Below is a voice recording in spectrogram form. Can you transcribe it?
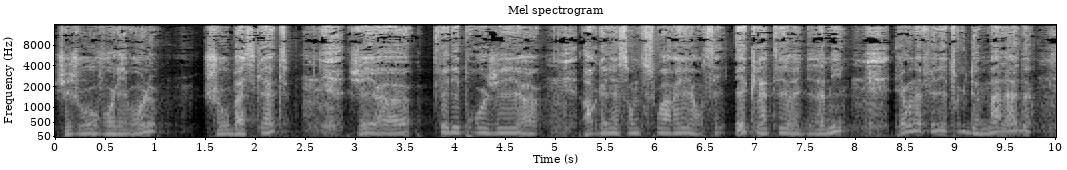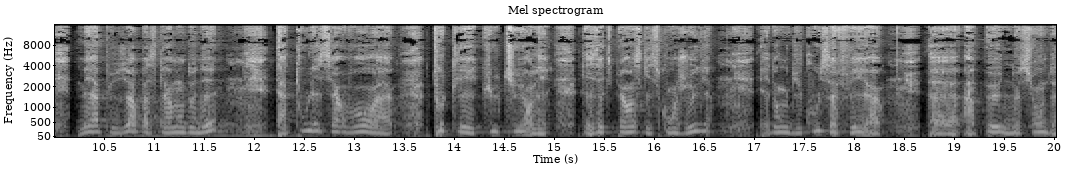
j'ai joué au volleyball, je joue au basket, j'ai fait des projets, euh, organisation de soirées, on s'est éclaté avec des amis. Et on a fait des trucs de malade, mais à plusieurs parce qu'à un moment donné, t'as tous les cerveaux, euh, toutes les cultures, les, expériences qui se conjuguent. Et donc du coup ça fait euh, un peu une notion de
